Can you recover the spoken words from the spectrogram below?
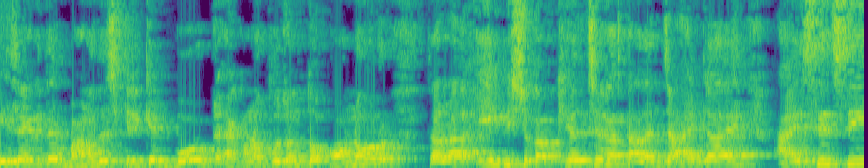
এই জায়গাটাতে বাংলাদেশ ক্রিকেট বোর্ড এখনও পর্যন্ত অনর তারা এই বিশ্বকাপ খেলছে না, তাদের জায়গায় আইসিসি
